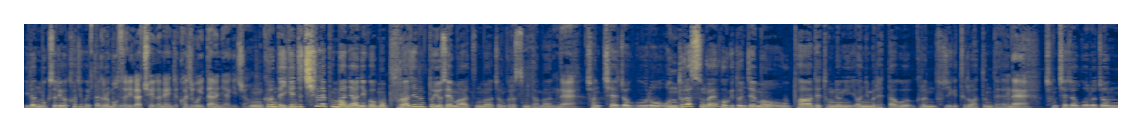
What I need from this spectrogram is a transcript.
이런 목소리가 커지고 있다는 그런 얘기죠. 목소리가 최근에 이제 커지고 있다는 이야기죠. 음, 그런데 이게 이제 칠레뿐만이 아니고 뭐 브라질은 또 요새 뭐 하여튼 뭐 좀 그렇습니다만 네. 전체적으로 온두라스인가요? 거기도 이제 뭐 우파 대통령이 연임을 했다고 그런 소식이 들어왔던데 네. 전체적으로 좀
